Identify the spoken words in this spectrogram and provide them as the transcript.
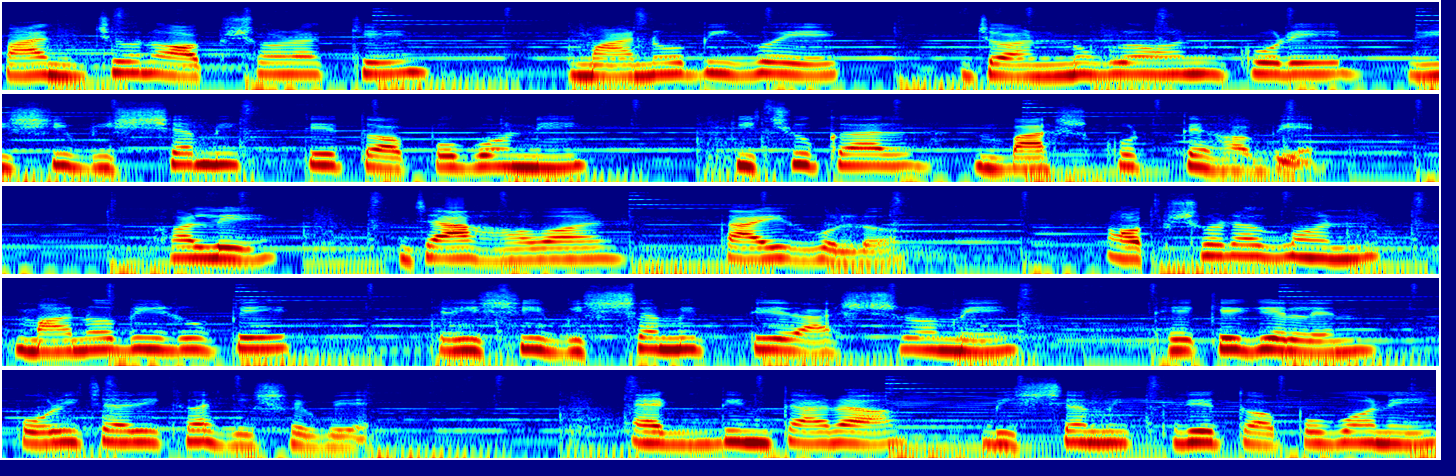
পাঁচজন অপ্সরাকে মানবী হয়ে জন্মগ্রহণ করে ঋষি বিশ্বামিত্রের তপবনে কিছুকাল বাস করতে হবে। ফলে যা হওয়ার তাই হলো। অপ্সরাগণ মানবী রূপে ঋষি বিশ্বামিত্রের আশ্রমে থেকে গেলেন পরিচারিকা হিসেবে। একদিন তারা বিশ্বামিত্রের তপবনে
